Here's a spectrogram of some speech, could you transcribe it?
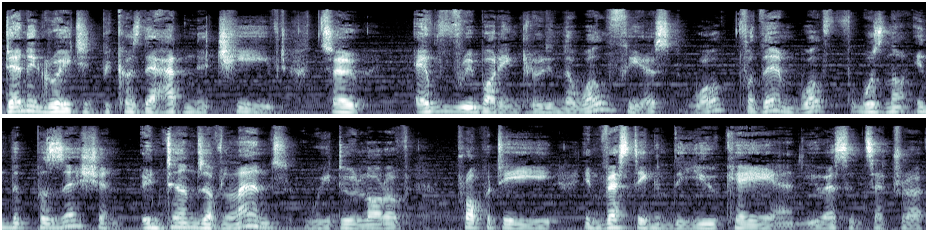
denigrated because they hadn't achieved. So everybody, including the wealthiest, well, for them, wealth was not in the possession. In terms of land, we do a lot of property investing in the UK and US, etc.,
